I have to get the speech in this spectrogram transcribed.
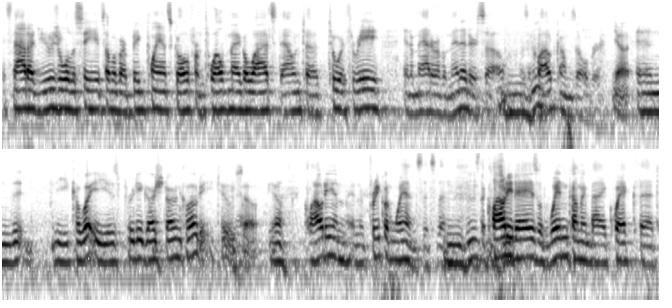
it's not unusual to see some of our big plants go from 12 megawatts down to two or three in a matter of a minute or so as Mm-hmm. a cloud comes over. Yeah, and the Kauai is pretty gosh darn cloudy too, so, yeah. Cloudy and, and frequent winds. It's the, Mhm. it's the cloudy days with wind coming by quick that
